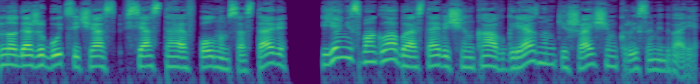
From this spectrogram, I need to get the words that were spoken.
Но даже будь сейчас вся стая в полном составе, я не смогла бы оставить щенка в грязном, кишащем крысами дворе.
